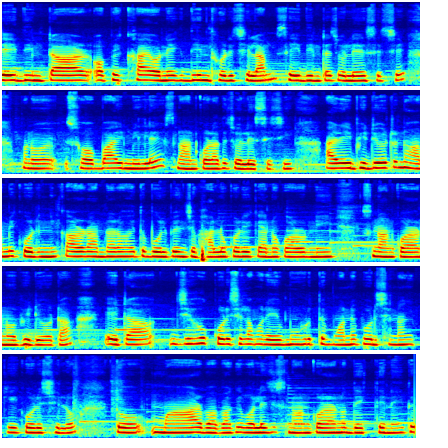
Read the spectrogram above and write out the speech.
যেই দিনটার অপেক্ষায় অনেক দিন ধরেছিলাম, সেই দিনটা চলে এসেছে। মানে সবাই মিলে স্নান করাতে চলে এসেছি। আর এই ভিডিওটা না আমি করিনি, কারণ আপনারা হয়তো বলবেন যে ভালো করে কেন করনি স্নান করানোর ভিডিওটা। এটা যে হোক করেছিলাম আর এই মুহূর্তে মনে পড়ছে না কে করেছিল। তো মা আর বাবাকে বলে যে স্নান করানো দেখতে নেই, তো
